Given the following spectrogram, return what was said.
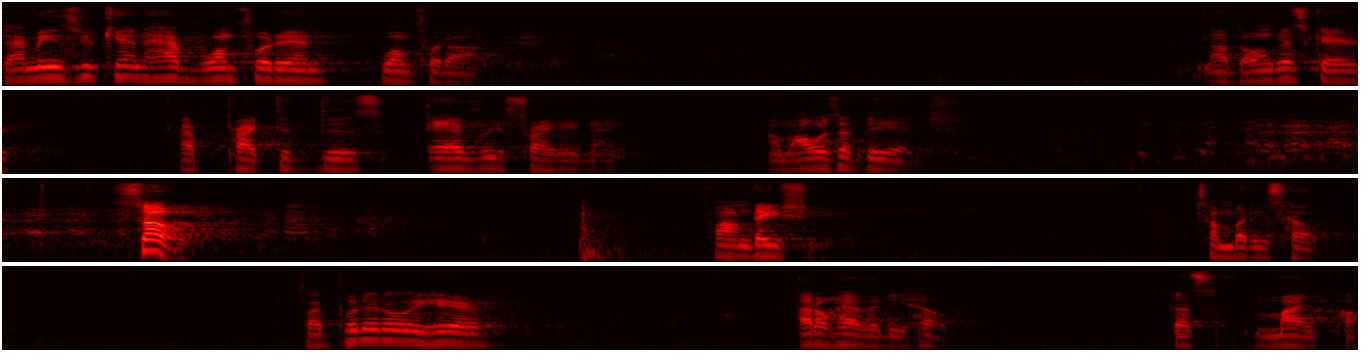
That means you can't have one foot in, one foot out. Now, don't get scared. I've practiced this every Friday night. I'm always at the edge. so, foundation. Somebody's help. If I put it over here, I don't have any help. That's my power.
